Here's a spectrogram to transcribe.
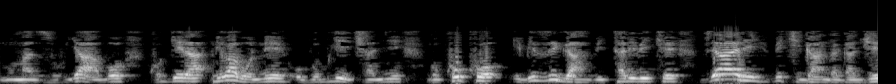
mu mazu yabo kugira ntibabone ubwo bwicanyi ngo kuko ibiziga bitari bike vyari bikigandagaje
